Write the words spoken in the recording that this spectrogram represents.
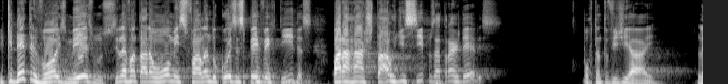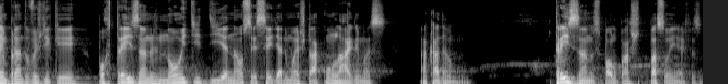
E que dentre vós mesmos se levantarão homens falando coisas pervertidas para arrastar os discípulos atrás deles. Portanto, vigiai, lembrando-vos de que por três anos, noite e dia, não cessei de admoestar com lágrimas a cada um. Três anos Paulo passou em Éfeso.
